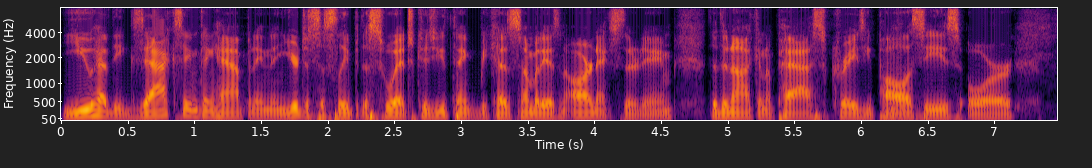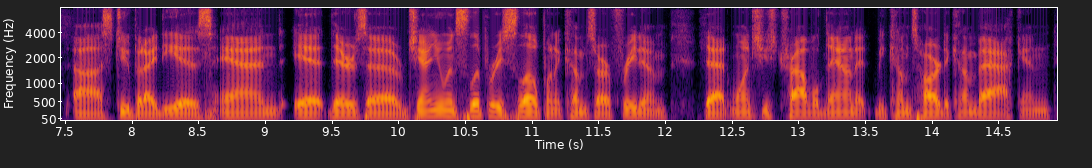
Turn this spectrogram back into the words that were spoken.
You have the exact same thing happening, and you're just asleep at the switch because you think because somebody has an R next to their name that they're not going to pass crazy policies or uh, stupid ideas. And it, there's a genuine slippery slope when it comes to our freedom that once you travel down it, becomes hard to come back. And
